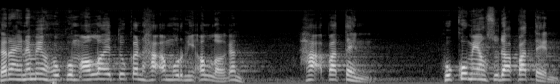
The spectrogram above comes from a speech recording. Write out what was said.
Karena yang namanya hukum Allah itu kan hak murni Allah kan. Hak paten. Hukum yang sudah paten.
